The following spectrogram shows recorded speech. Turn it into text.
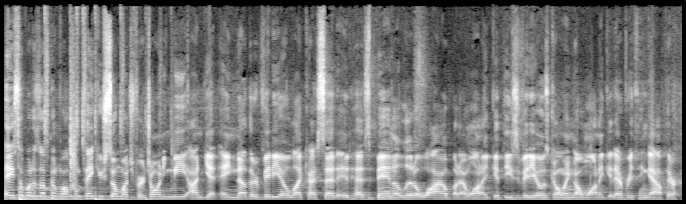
Hey, so what is up and welcome. Thank you so much for joining me on yet another video. Like I said, it has been a little while, but I want to get these videos going. I want to get everything out there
